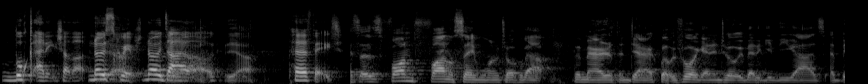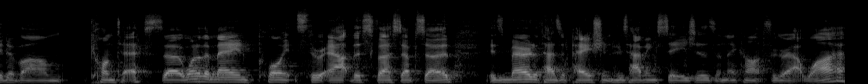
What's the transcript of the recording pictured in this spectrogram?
look at each other, no script, no dialogue, Yeah. perfect. So there's fun final scene we want to talk about for Meredith and Derek, but before we get into it, we better give you guys a bit of um, context. So one of the main points throughout this first episode is Meredith has a patient who's having seizures and they can't figure out why.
